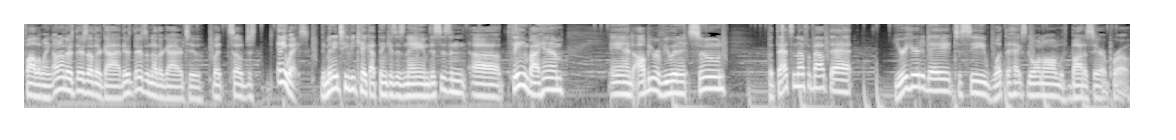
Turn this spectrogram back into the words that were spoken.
following. Oh no, there's there's other guy. There's there's another guy or two. But so just anyways, the mini TV cake I think is his name. This is a uh, theme by him, and I'll be reviewing it soon. But that's enough about that. You're here today to see what the heck's going on with Batocera Pro.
